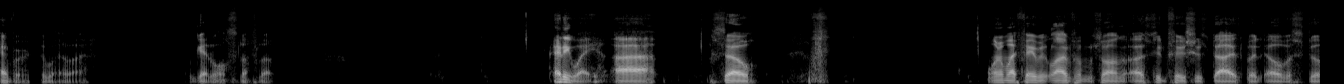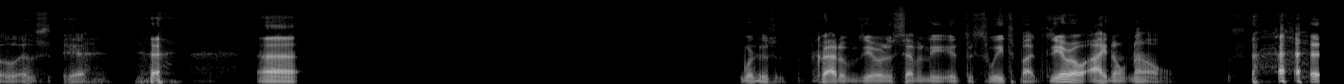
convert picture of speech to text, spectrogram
ever in my life. I'm getting all stuffed up. Anyway, uh, so, one of my favorite lines from the song, uh, Sid Vicious dies, but Elvis still lives. Yeah. uh, what is it? Crowd of zero to 70 is the sweet spot. Zero, I don't know.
